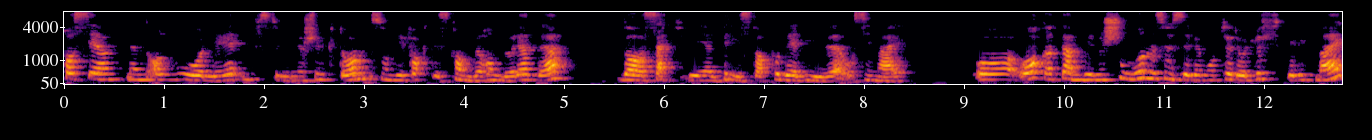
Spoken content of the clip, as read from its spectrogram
pasient med en alvorlig livstruende sykdom som vi faktisk kan behandle og redde, da setter vi en prislapp på det livet og sier nei. Og, akkurat den dimensjonen syns jeg vi må tørre å løfte litt mer.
